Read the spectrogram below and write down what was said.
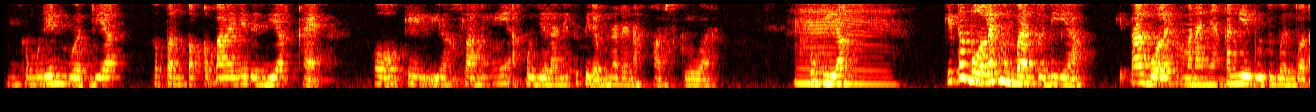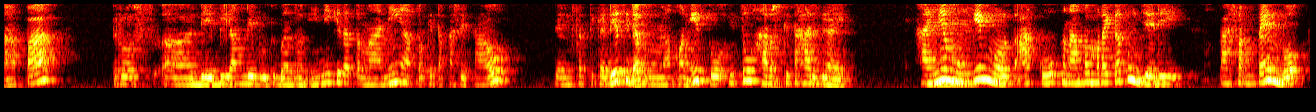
yang kemudian buat dia kepentok kepalanya dan dia kayak oh oke okay, yang selama ini aku jalan itu tidak benar dan aku harus keluar hmm. aku bilang kita boleh membantu dia kita boleh menanyakan dia butuh bantuan apa terus uh, dia bilang dia butuh bantuan ini kita temani atau kita kasih tahu dan ketika dia tidak mau melakukan itu itu harus kita hargai hanya hmm. mungkin menurut aku kenapa mereka tuh jadi pasang tembok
